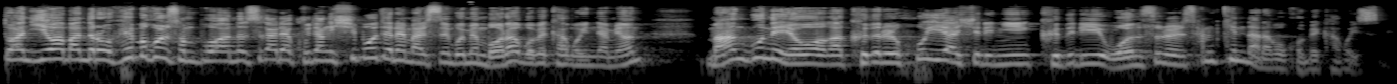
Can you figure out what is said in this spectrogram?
또한 이와 반대로 회복을 선포하는 스가랴 9장 15절의 말씀을 보면 뭐라고 고백하고 있냐면 만군의 여호와가 그들을 호위하시리니 그들이 원수를 삼킨다라고 고백하고 있습니다.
